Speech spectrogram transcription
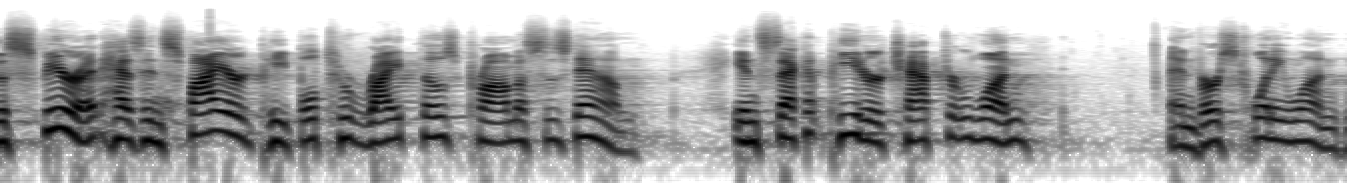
The Spirit has inspired people to write those promises down. In 2 Peter chapter 1 and verse 21,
